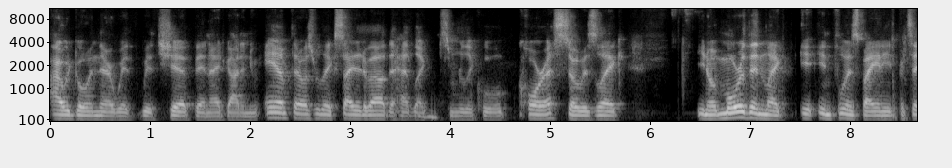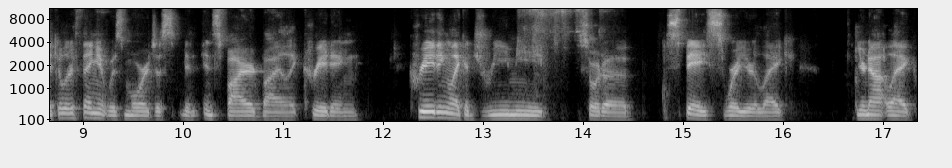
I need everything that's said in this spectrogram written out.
I would go in there with with Chip, and I'd got a new amp that I was really excited about that had like some really cool chorus. So it was like you know more than like influenced by any particular thing it was more just inspired by like creating creating like a dreamy sort of space where you're like you're not like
